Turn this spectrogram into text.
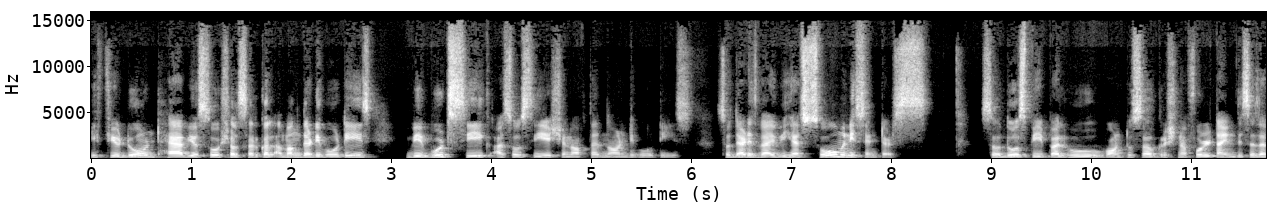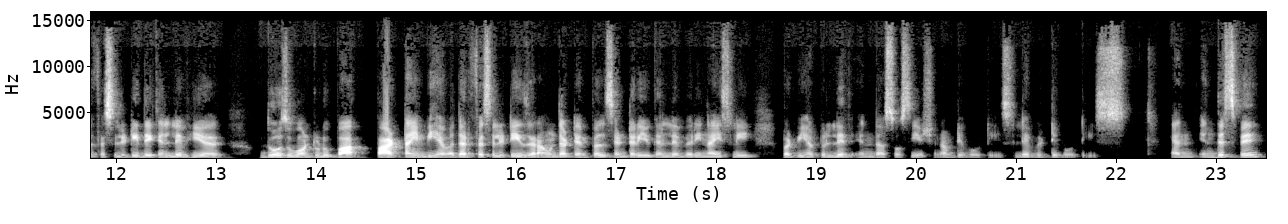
if you don't have your social circle among the devotees, we would seek association of the non-devotees. So that is why we have so many centers. So those people who want to serve Krishna full time, this is a facility they can live here. Those who want to do part time, we have other facilities around the temple center. You can live very nicely, but we have to live in the association of devotees, live with devotees. And in this way,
